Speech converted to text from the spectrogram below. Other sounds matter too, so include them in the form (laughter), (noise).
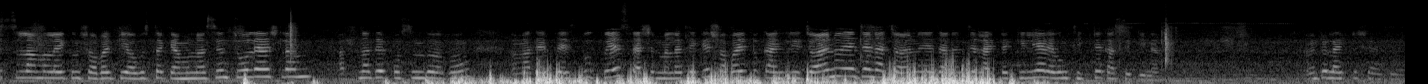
আসসালামু আলাইকুম, সবার কি অবস্থা, কেমন আছেন? চলে আসলাম আপনাদের পছন্দ এবং আমাদের ফেসবুক পেজ ফ্যাশন মেলা থেকে। সবাই একটু কাইন্ডলি জয়েন হয়ে যান আর জয়েন হয়ে জানান যে লাইটটা ক্লিয়ার এবং ঠিকঠাক আছে কিনা। আমি তো লাইটটা শেয়ার করি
